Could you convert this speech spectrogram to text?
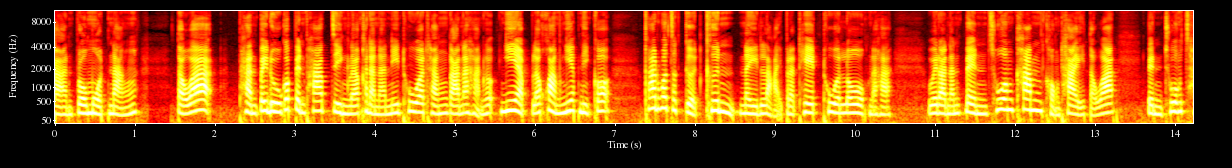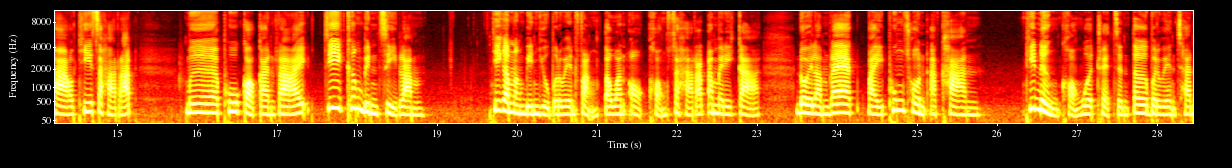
การโปรโมทหนัง แต่ว่า ผ่านไปดูก็เป็นภาพจริงแล้วขณะนั้นนี่ทั่วทั้งร้านอาหารก็เงียบ แล้วความเงียบนี้ก็คาดว่าจะเกิดขึ้นในหลายประเทศทั่วโลกนะคะ เวลานั้นเป็นช่วงค่ำของไทย แต่ว่าเป็นช่วงเช้าที่สหรัฐ เมื่อผู้ก่อการร้ายจี้เครื่องบินสี่ลำที่กำลังบินอยู่บริเวณฝั่งตะวันออกของสหรัฐอเมริกา โดยลำแรกไปพุ่งชนอาคารที่ 1 ของ World Trade Center บริเวณชั้น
